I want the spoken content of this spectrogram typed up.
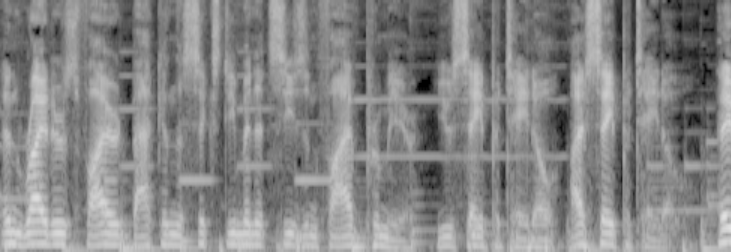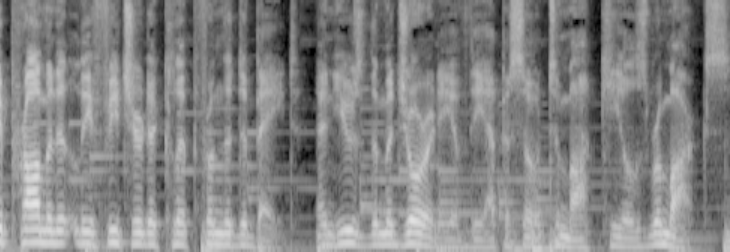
and writers fired back in the 60 minute season 5 premiere, You Say Potato, I Say Potato. They prominently featured a clip from the debate and used the majority of the episode to mock Quayle's remarks.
